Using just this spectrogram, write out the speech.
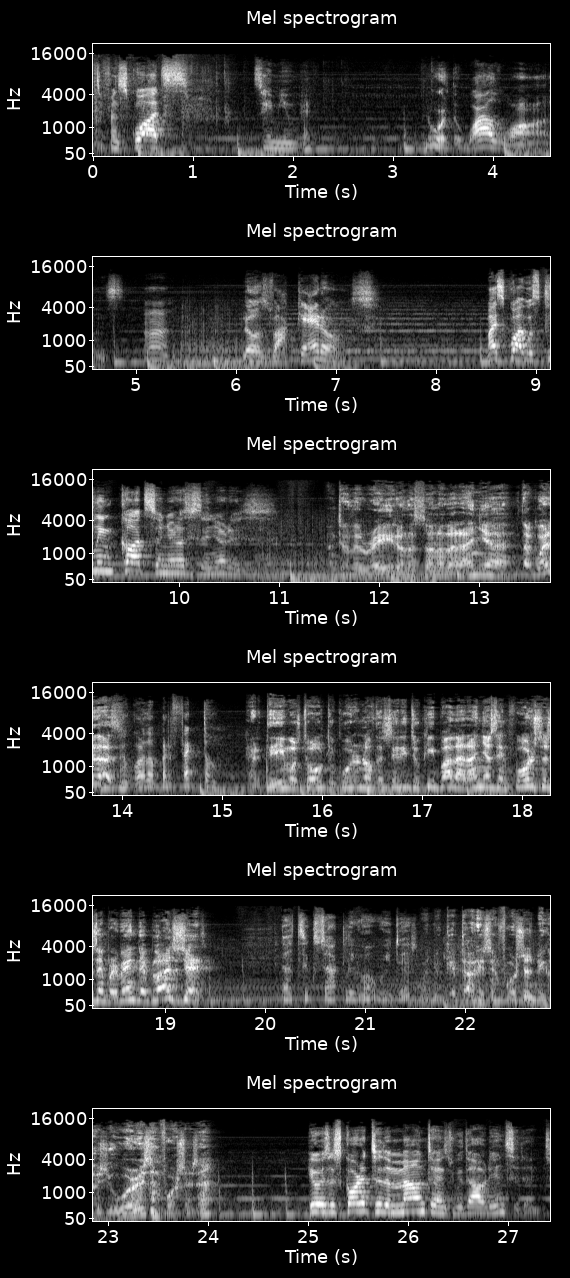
Different squads, same unit. You were the wild ones. Uh, los vaqueros. My squad was clean cut, señoras y señores. Until the raid on the son of la araña. ¿Te acuerdas? Me acuerdo perfecto. Her team was told to cordon off the city to keep all araña's enforcers and prevent the bloodshed. That's exactly what we did. When you kept out his enforcers because you were his enforcers, huh? He was escorted to the mountains without incident.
